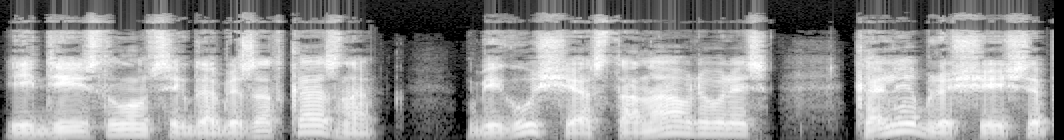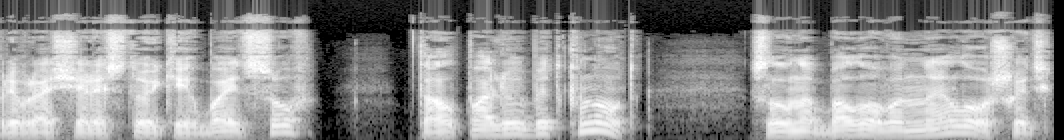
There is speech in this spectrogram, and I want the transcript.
и действовал он всегда безотказно. Бегущие останавливались, колеблющиеся превращались в стойких бойцов. Толпа любит кнут, словно балованная лошадь,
